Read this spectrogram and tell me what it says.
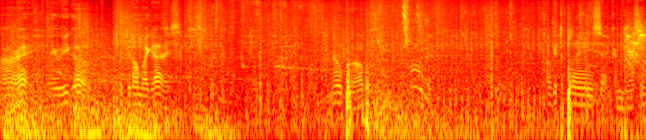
Alright, here we go. Look at all my guys. No problem. I'll get to play any sec, I'm guessing.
